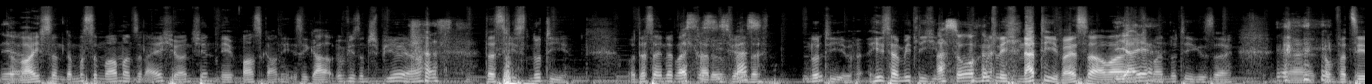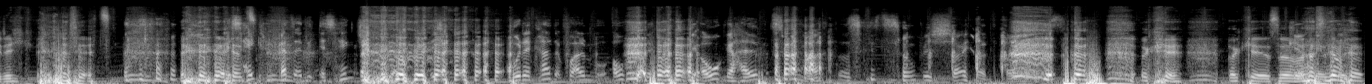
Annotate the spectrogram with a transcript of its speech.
Da war ich so, da musste Mama so ein Eichhörnchen, nee, war es gar nicht, ist egal, irgendwie so ein Spiel, ja. Was? Das hieß Nutti. Und das erinnert Was, mich gerade irgendwie was? an das. Nutti. Hieß ja vermutlich, Ach so. vermutlich Natti, weißt du, aber Ja, ja, ja. mal Nutti gesagt. Ja, komm, verzieh dich. Jetzt. Es hängt, ganz ehrlich, es hängt schon wieder. Ich, wo der gerade vor allem auch die Augen halb zumacht, das ist so bescheuert. aus. okay, okay, so. Okay, was okay, haben okay. wir?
